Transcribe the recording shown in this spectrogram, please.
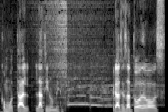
como tal Latinoamérica. Gracias a todos.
